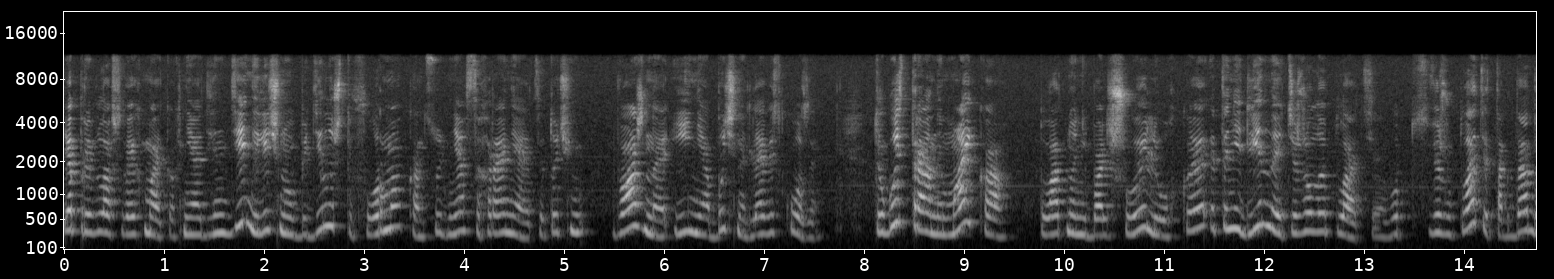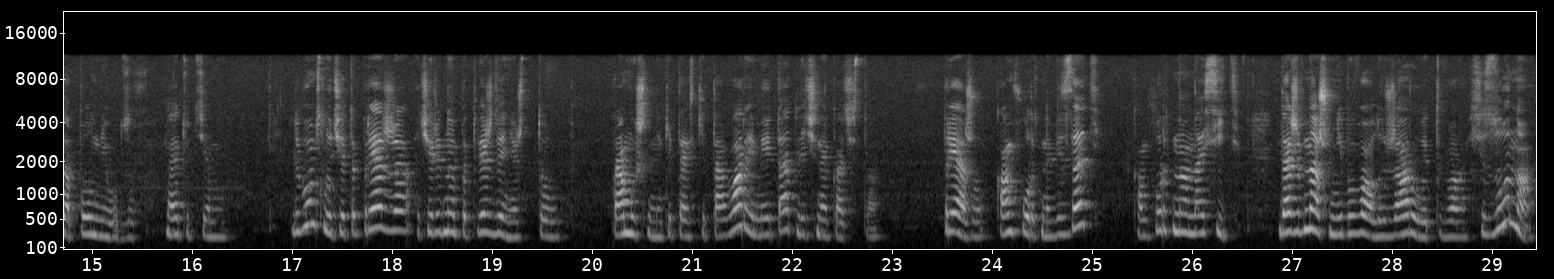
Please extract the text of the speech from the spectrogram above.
Я провела в своих майках не один день и лично убедилась, что форма к концу дня сохраняется. Это очень важно и необычно для вискозы. С другой стороны, майка Полотно небольшое, легкое. Это не длинное тяжелое платье. Вот свяжу платье, тогда дополню отзыв на эту тему. В любом случае, эта пряжа очередное подтверждение, что промышленные китайские товары имеют отличное качество. Пряжу комфортно вязать, комфортно носить. Даже в нашу небывалую жару этого сезона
